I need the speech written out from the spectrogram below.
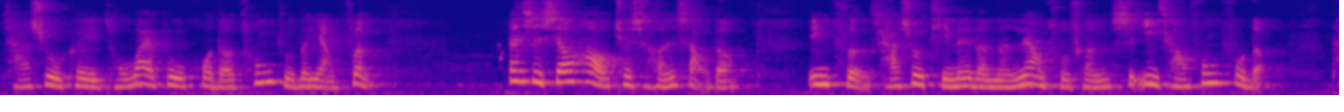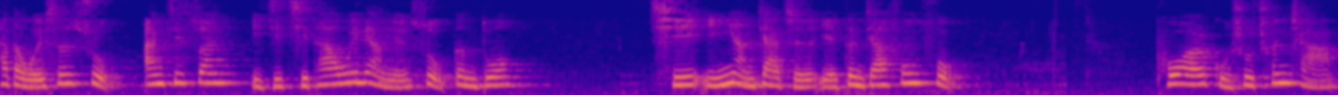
茶树可以从外部获得充足的养分，但是消耗却是很少的，因此茶树体内的能量储存是异常丰富的，它的维生素、氨基酸以及其他微量元素更多，其营养价值也更加丰富。普洱古树春茶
